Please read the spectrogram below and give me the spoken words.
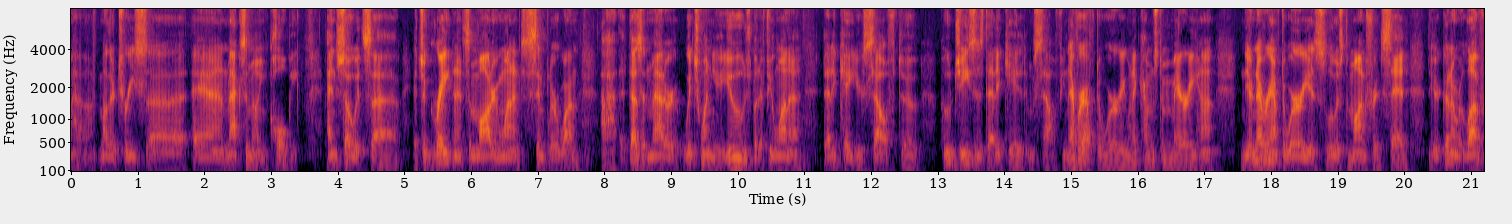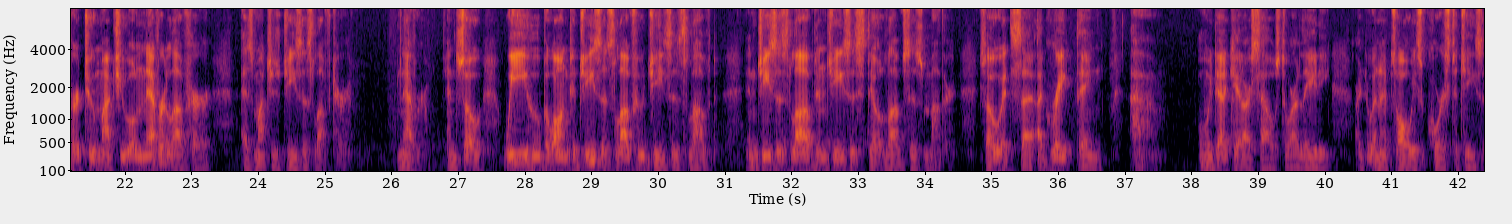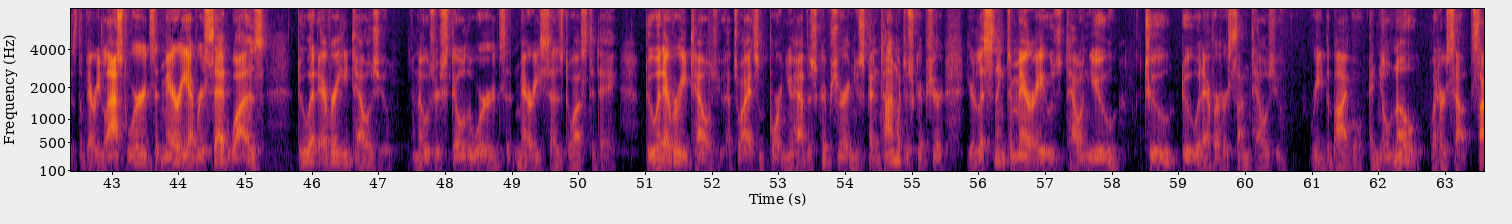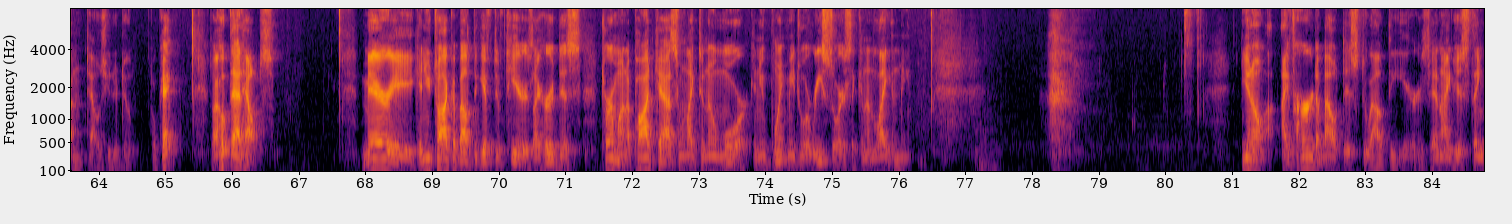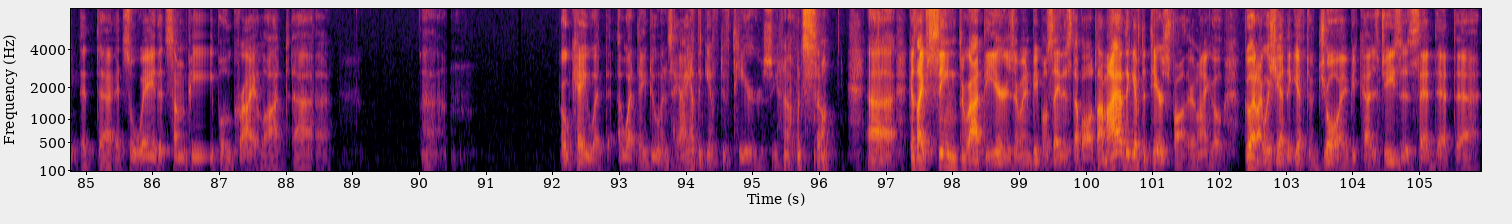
uh, Mother Teresa and Maximilian Kolbe. And so it's a, uh, it's a great and it's a modern one, it's a simpler one. Uh, it doesn't matter which one you use, but if you want to dedicate yourself to who Jesus dedicated himself, you never have to worry when it comes to Mary, huh? You're never going to have to worry, as Louis de Montfort said, you're going to love her too much. You will never love her as much as Jesus loved her. Never. And so we who belong to Jesus love who Jesus loved. And Jesus loved and Jesus still loves his mother. So it's a, a great thing uh, when we dedicate ourselves to Our Lady, and it's always, of course, to Jesus. The very last words that Mary ever said was, Do whatever he tells you. And those are still the words that Mary says to us today. Do whatever he tells you. That's why it's important you have the scripture and you spend time with the scripture. You're listening to Mary, who's telling you to do whatever her son tells you. Read the Bible, and you'll know what her son tells you to do. Okay? So I hope that helps. Mary, can you talk about the gift of tears? I heard this term on a podcast and would like to know more. Can you point me to a resource that can enlighten me? you know, I've heard about this throughout the years, and I just think that uh, it's a way that some people who cry a lot uh, uh, okay what what they do and say, "I have the gift of tears," you know. so, because uh, I've seen throughout the years, I mean, people say this stuff all the time. I have the gift of tears, Father, and I go, "Good. I wish you had the gift of joy," because Jesus said that uh,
